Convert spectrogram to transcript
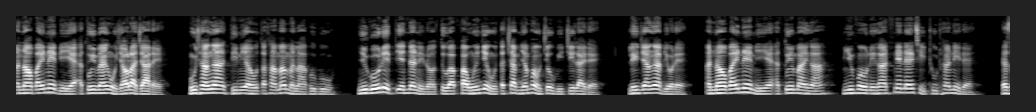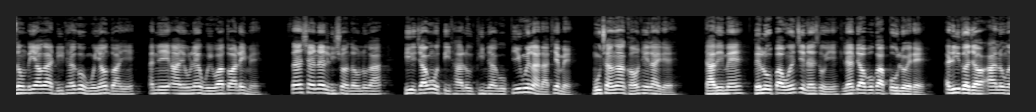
အနောက်ပိုင်းနယ်ပြည်ရဲ့အသွေးပိုင်းကိုရောက်လာကြတယ်။မူချန်ကဒီနေရာကိုတခါမှမလာဘူးဘူး။မြူကိုးတွေပြင်းနှက်နေတော့သူကပတ်ဝန်းကျင်ကိုတစ်ချက်မျက်မှောင်ကျုပ်ပြီးကြည့်လိုက်တယ်။လင်ချန်ကပြောတယ်။အနောက်ပိုင်းနယ်မြေရဲ့အသွင်းပိုင်းကမြူမှုံတွေကနှင်းနှဲချီထူထမ်းနေတယ်တစုံတစ်ယောက်ကဒီထဲကိုဝင်ရောက်သွားရင်အမြင်အာရုံလဲဝေဝါးသွားလိမ့်မယ်စန်းရှမ်းနဲ့လီရွှန်တုံတို့ကဒီအကြောင်းကိုတီထားလို့ဒီညာကိုပြေးဝင်လာတာဖြစ်မယ်မူချန်ကခေါင်းချင်းလိုက်တယ်ဒါပေမဲ့ဒီလိုပတ်ဝန်းကျင်နဲ့ဆိုရင်လမ်းပြောက်ဖို့ကပိုလွယ်တယ် အဲ့ဒီတော့ကြောင့်အားလုံးက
